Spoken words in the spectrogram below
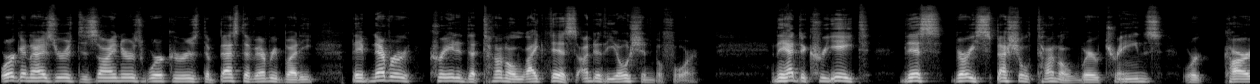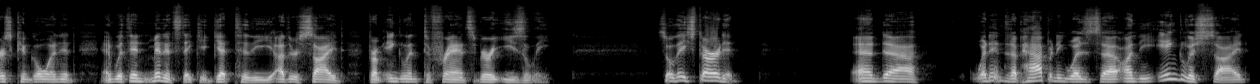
organizers, designers, workers, the best of everybody. They've never created a tunnel like this under the ocean before. And they had to create this very special tunnel where trains or cars can go in it, and within minutes they could get to the other side from England to France very easily. So they started. And uh, what ended up happening was uh, on the English side,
